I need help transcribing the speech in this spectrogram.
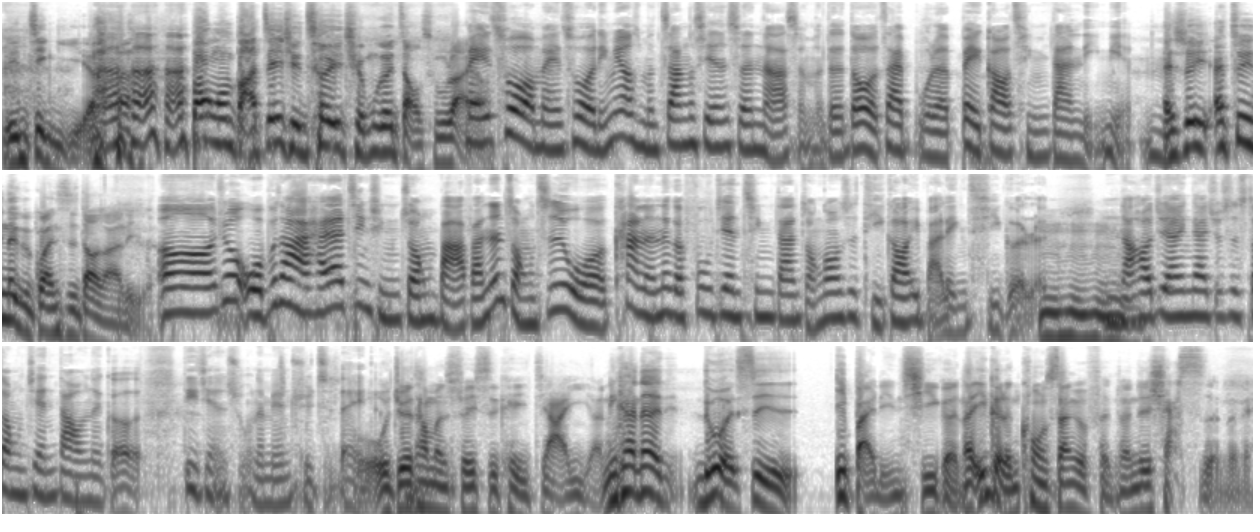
林静怡啊，帮我们把这一群侧翼全部给找出来、啊。没错，没错，里面有什么张先生啊什么的，都有在补了被告清单里面。哎、嗯欸，所以哎，最近那个官司到哪里了？呃，就我不知道，还在进行中吧。反正总之，我看了那个附件清单，总共是提高一百零七个人，嗯、哼哼然后现在应该就是送件到那个地检署那边去之类的。我觉得他们随时可以加一啊。你看，那个如果是。一百零七个，那一个人控三个粉砖就吓死人了嘞。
